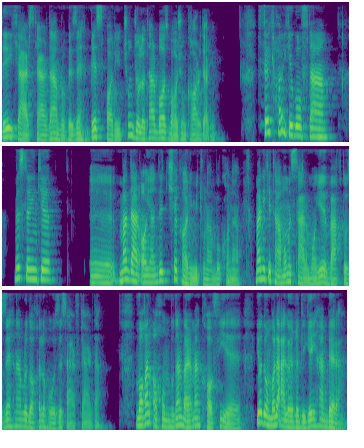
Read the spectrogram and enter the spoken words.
ای که عرض کردم رو به ذهن بسپارید چون جلوتر باز باهاشون کار داریم. فکرهایی که گفتم مثل اینکه من در آینده چه کاری می‌تونم بکنم؟ منی که تمام سرمایه وقت و ذهنم رو داخل حوزه صرف کردم. واقعا آخوند بودن برای من کافیه؟ یا دنبال علایق دیگه هم برم؟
